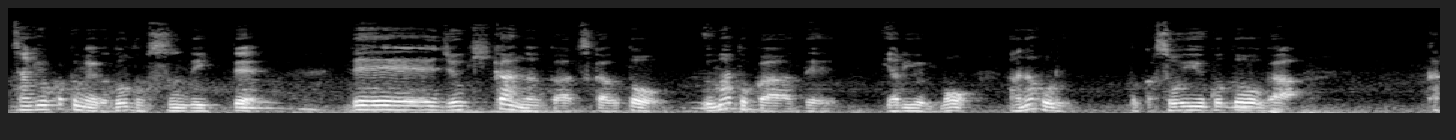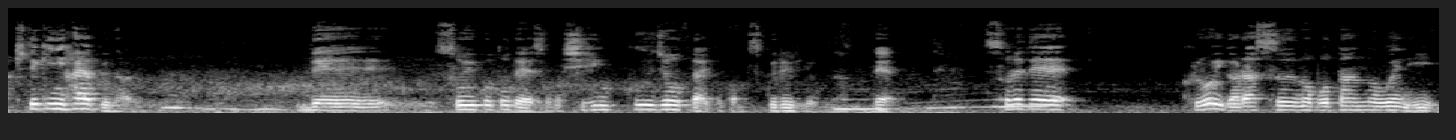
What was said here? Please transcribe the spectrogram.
産業革命がどんどん進んでいって、で、蒸気機関なんか使うと、馬とかでやるよりも、穴掘るとかそういうことが画期的に速くなる。で、そういうことで、その真空状態とかも作れるようになって、それで黒いガラスのボタンの上に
